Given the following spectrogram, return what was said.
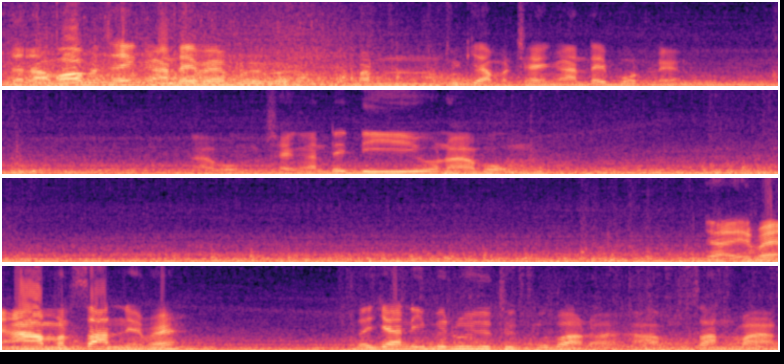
แต่ถามว่ามันใช้งานได้ไหมมันมันทุกอย่างมันใช้งานได้หมดเลย ใช้งานได้ดีอยู่นะผมใหญ่ไหมอาร์มมันสั้นเห็นไหมระยะนี้ไม่รู้จะถึงหรือเปล่านะอาร์มสั้นมาก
